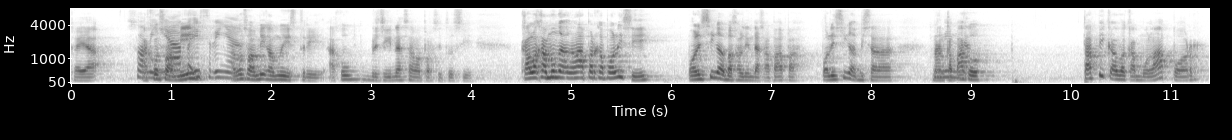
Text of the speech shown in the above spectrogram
kayak aku Suaminya suami, atau istrinya? aku suami, kamu istri, aku berzina sama prostitusi. Kalau kamu nggak ngelapor ke polisi, polisi nggak bakal tindak apa-apa. Polisi nggak bisa nangkap aku. Tapi kalau kamu lapor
